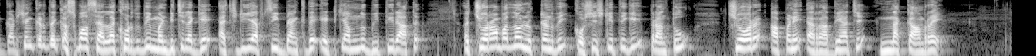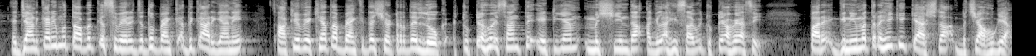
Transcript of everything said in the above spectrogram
ਗੜਸ਼ੰਕਰ ਦੇ ਕਸਬਾ ਸੈਲਾ ਖੁਰਦ ਦੀ ਮੰਡੀ 'ਚ ਲੱਗੇ HDFC ਬੈਂਕ ਦੇ ATM ਨੂੰ ਬੀਤੀ ਰਾਤ ਚੋਰਾਂ ਵੱਲੋਂ ਲੁੱਟਣ ਦੀ ਕੋਸ਼ਿਸ਼ ਕੀਤੀ ਗਈ, ਪਰੰਤੂ ਚੋਰ ਆਪਣੇ ਇਰਾਦਿਆਂ 'ਚ ਨਾਕਾਮ ਰਹੇ। ਜਾਣਕਾਰੀ ਮੁਤਾਬਕ ਸਵੇਰੇ ਜਦੋਂ ਬੈਂਕ ਅਧਿਕਾਰੀਆਂ ਨੇ ਆ ਕੇ ਵੇਖਿਆ ਤਾਂ ਬੈਂਕ ਦੇ ਸ਼ਟਰ ਦੇ ਲੋਕ ਟੁੱਟੇ ਹੋਏ ਸਨ ਤੇ ATM ਮਸ਼ੀਨ ਦਾ ਅਗਲਾ ਹਿੱਸਾ ਵੀ ਟੁੱਟਿਆ ਹੋਇਆ ਸੀ, ਪਰ ਗਨੀਮਤ ਰਹੀ ਕਿ ਕੈਸ਼ ਦਾ ਬਚਾਅ ਹੋ ਗਿਆ।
